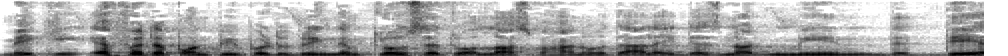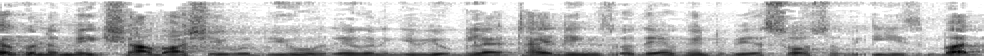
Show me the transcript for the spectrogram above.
making effort upon people to bring them closer to Allah subhanahu wa ta'ala, it does not mean that they are going to make shabashi with you or they're going to give you glad tidings or they are going to be a source of ease. But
